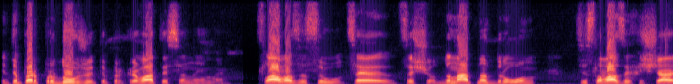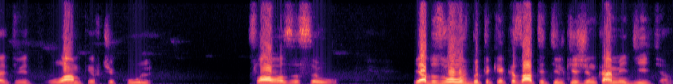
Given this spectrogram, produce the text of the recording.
І тепер продовжуєте прикриватися ними. Слава ЗСУ! Це, це що? Донат на дрон. Ці слова захищають від уламків чи куль. Слава ЗСУ! Я дозволив би таке казати тільки жінкам і дітям.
